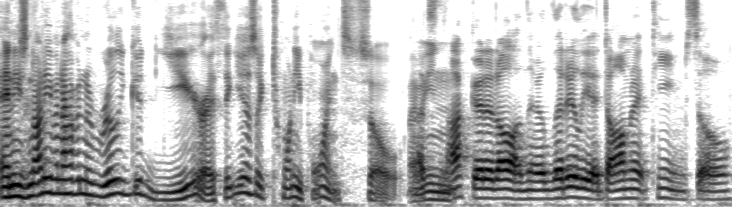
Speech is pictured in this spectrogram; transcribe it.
And he's not even having a really good year. I think he has like 20 points. So, I That's mean, not good at all, and they're literally a dominant team. So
